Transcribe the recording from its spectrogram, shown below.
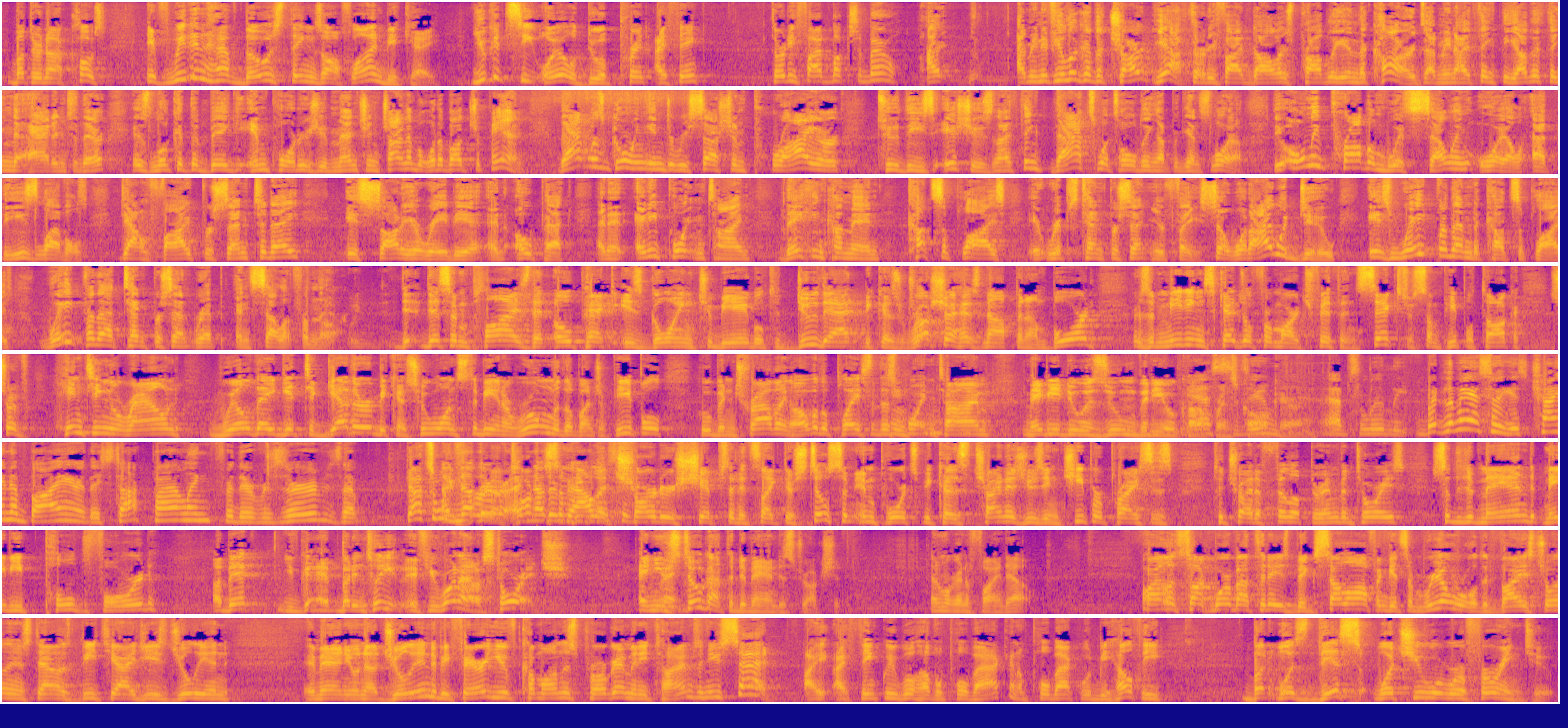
but they're not close. If we didn't have those things offline, BK, you could see oil do a print, I think, 35 bucks a barrel. I, I mean, if you look at the chart, yeah, $35 probably in the cards. I mean, I think the other thing to add into there is look at the big importers. You mentioned China, but what about Japan? That was going into recession prior to these issues, and I think that's what's holding up against oil. The only problem with selling oil at these levels, down 5% today, is Saudi Arabia and OPEC. And at any point in time, they can come in, cut supplies, it rips 10% in your face. So what I would do is wait for them to cut supplies, wait for that 10% rip, and sell it from there this implies that OPEC is going to be able to do that because Russia has not been on board. There's a meeting scheduled for March 5th and 6th, or some people talk, sort of hinting around will they get together? Because who wants to be in a room with a bunch of people who've been traveling all over the place at this point in time? Maybe do a Zoom video conference yes, call, Zoom. Karen. Absolutely. But let me ask you: Is China buying? Are they stockpiling for their reserves? Is that that's what we've another, heard. I've talked to some people that charter ships, and it's like there's still some imports because China's using cheaper prices to try to fill up their inventories. So the demand may be pulled forward a bit. You've got, but until you, if you run out of storage, and you've right. still got the demand destruction, then we're going to find out. All right, let's talk more about today's big sell-off and get some real-world advice. Joining us now is BTIG's Julian Emanuel. Now, Julian, to be fair, you've come on this program many times, and you said, I, I think we will have a pullback, and a pullback would be healthy. But was this what you were referring to?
